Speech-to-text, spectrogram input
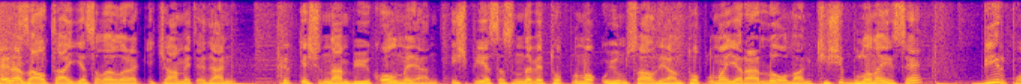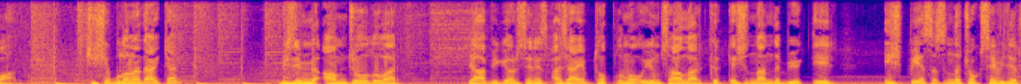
En az 6 ay yasal olarak ikamet eden 40 yaşından büyük olmayan, iş piyasasında ve topluma uyum sağlayan, topluma yararlı olan kişi bulana ise 1 puan. Kişi bulana derken bizim bir amcaoğlu var. Ya bir görseniz acayip topluma uyum sağlar. 40 yaşından da büyük değil. İş piyasasında çok sevilir.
